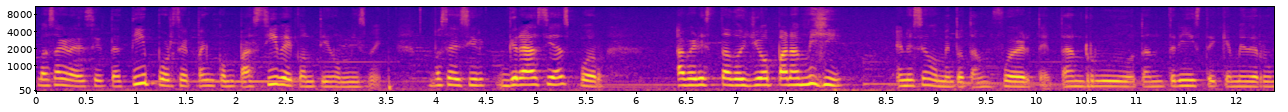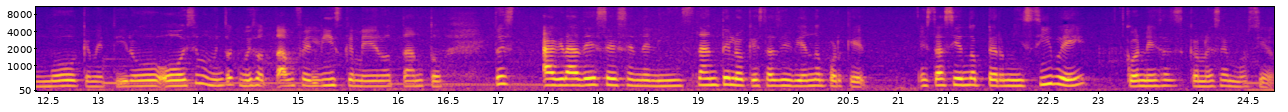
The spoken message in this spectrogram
Vas a agradecerte a ti por ser tan compasive contigo mismo. Vas a decir gracias por haber estado yo para mí en ese momento tan fuerte, tan rudo, tan triste, que me derrumbó, que me tiró, o ese momento que me hizo tan feliz, que me llenó tanto. Entonces agradeces en el instante lo que estás viviendo porque estás siendo permisible con, esas, con esa emoción.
